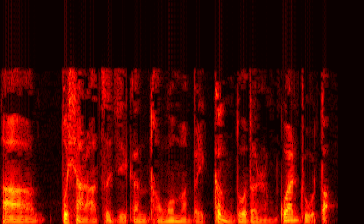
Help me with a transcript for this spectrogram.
啊不想让自己跟同工们被更多的人关注到，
